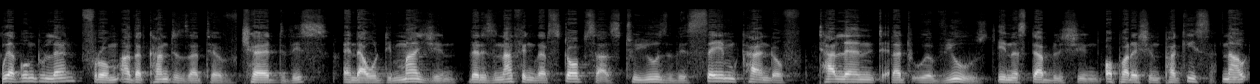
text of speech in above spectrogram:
We are going to learn from other countries that have chaired this, and I would imagine there is nothing that stops us to use the same kind of talent that we have used in establishing Operation Phakisa. Now,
